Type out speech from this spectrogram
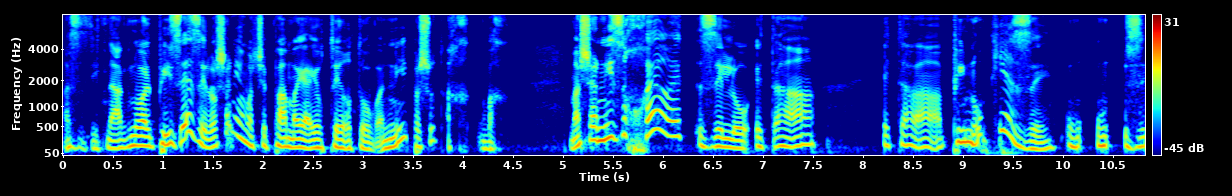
אז התנהגנו על פי זה, זה לא שאני אומרת שפעם היה יותר טוב. אני פשוט, מה שאני זוכרת זה לא את, ה, את הפינוקי הזה. הוא, הוא, זה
